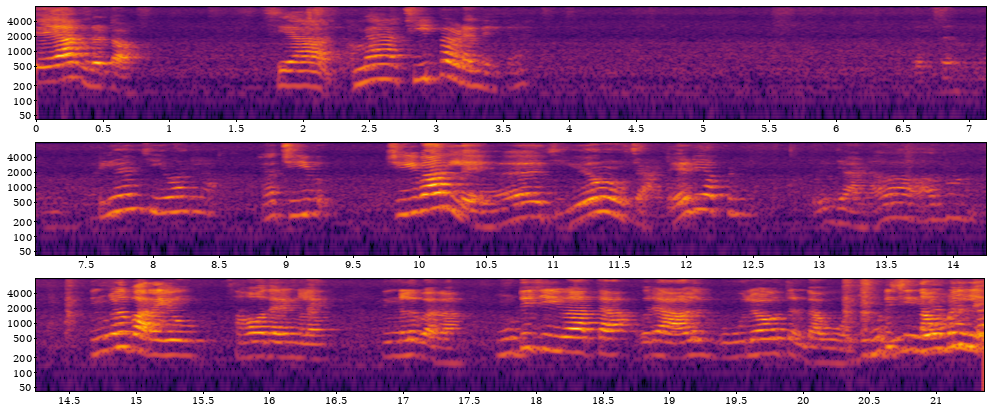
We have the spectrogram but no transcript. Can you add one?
ചെയ്യാറുണ്ട് കേട്ടോ ചെയ്യാ. അമ്മ ചീപ്പ് എവിടെയാണ് ഇരിക്കണേ ഞാൻ ചെയ്യാറില്ല ആ ചീവ് ചീവാറില്ലേ? ചെയ്യും ചാടേടി അപ്പണി നിങ്ങൾ പറയൂ സഹോദരങ്ങളെ നിങ്ങൾ പറ. മുടി ചീവാത്ത ഒരാൾ ഭൂലോകത്ത് ഉണ്ടാവോ മുടി നമ്മളില്ലേ?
